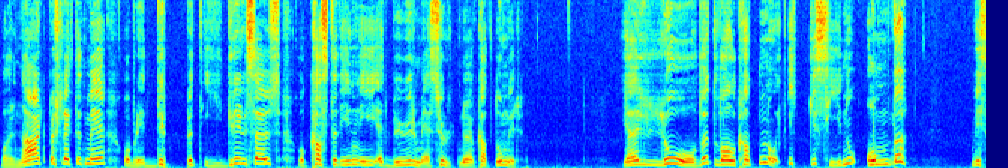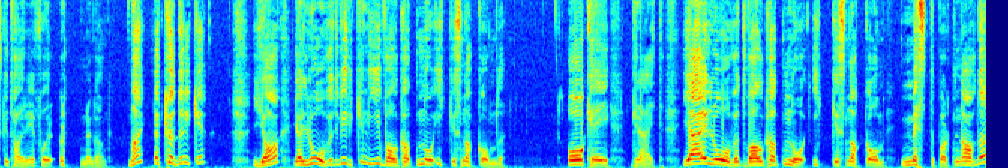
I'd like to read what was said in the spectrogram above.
var nært beslektet med å bli dyppet i grillsaus og kastet inn i et bur med sultne kattunger. Jeg lovet valgkatten å ikke si noe om det, hvisket Harry for ørtende gang. Nei, jeg kødder ikke. Ja, jeg lovet virkelig valgkatten å ikke snakke om det. Ok, greit. Jeg lovet valgkatten å ikke snakke om mesteparten av det,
